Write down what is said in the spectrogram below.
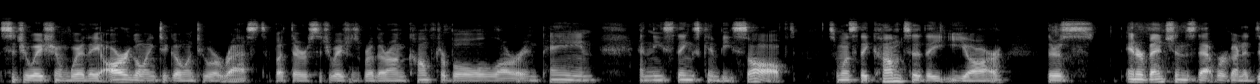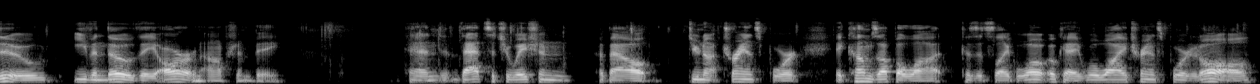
situation where they are going to go into arrest, but there are situations where they're uncomfortable or in pain, and these things can be solved. So once they come to the ER, there's interventions that we're going to do, even though they are an option B. And that situation about do not transport, it comes up a lot because it's like, well, okay, well, why transport at all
